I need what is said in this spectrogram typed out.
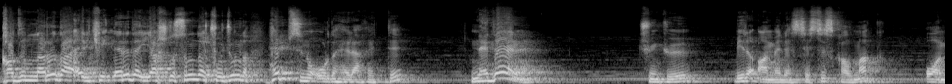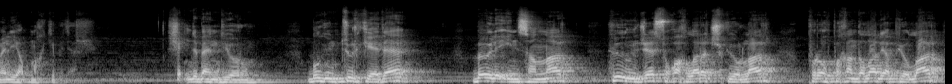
kadınları da erkekleri de yaşlısını da çocuğunu da hepsini orada helak etti? Neden? Çünkü bir amele sessiz kalmak o ameli yapmak gibidir. Şimdi ben diyorum bugün Türkiye'de böyle insanlar hürce sokaklara çıkıyorlar, propagandalar yapıyorlar,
